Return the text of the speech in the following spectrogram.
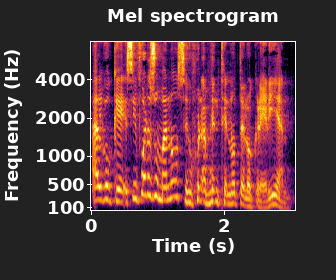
algo que si fueras humano seguramente no te lo creerían.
